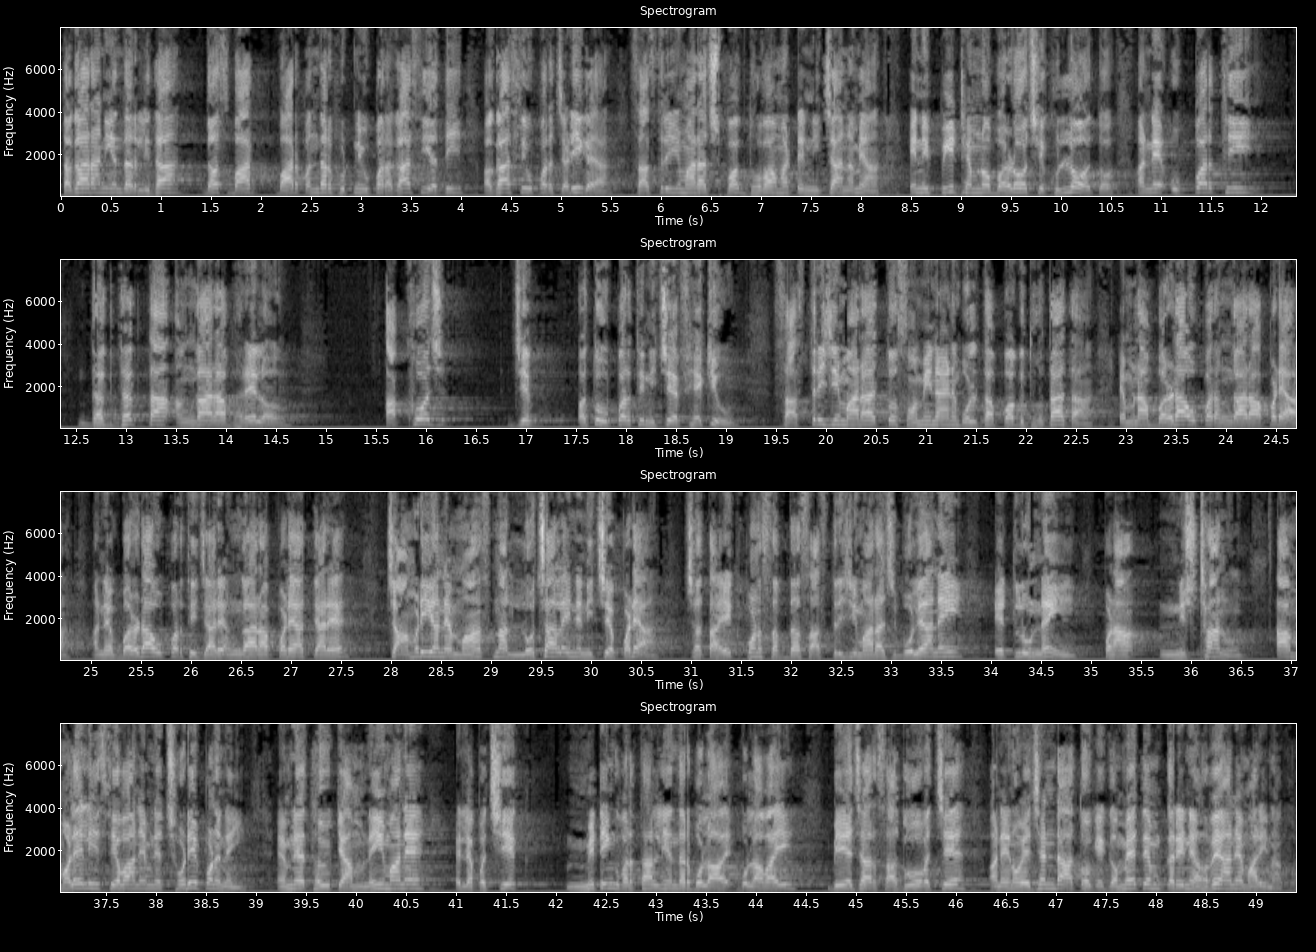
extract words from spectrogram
તગારાની અંદર લીધા, દસ બાર બાર પંદર ફૂટની ઉપર અગાસી હતી, અગાસી ઉપર ચડી ગયા. શાસ્ત્રીજી મહારાજ પગ ધોવા માટે નીચા નમ્યા. એની પીઠ એમનો બરડો છે, ખુલ્લો હતો અને ઉપરથી ધગધગતા અંગારા ભરેલો. આખો જ જે હતું ઉપરથી નીચે ફેંક્યું. શાસ્ત્રીજી મહારાજ તો સ્વામિનારાયણ બોલતા પગ ધોતા હતા. એમના બરડા ઉપર અંગારા પડ્યા અને બરડા ઉપરથી જ્યારે અંગારા પડ્યા ત્યારે ચામડી અને માંસના લોચા લઈને નીચે પડ્યા, છતાં એક પણ શબ્દ શાસ્ત્રીજી મહારાજ બોલ્યા નહીં, એટલું નહીં, પણ આ નિષ્ઠાનું, આ મળેલી સેવાને એમને છોડી પણ નહીં. એમને થયું કે આમ નહીં માને, એટલે પછી એક મીટિંગ વરતાલની અંદર બોલાવાઈ. બે હજાર સાધુઓ વચ્ચે, અને એનો એજન્ડા હતો કે ગમે તેમ કરીને હવે આને મારી નાખો.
